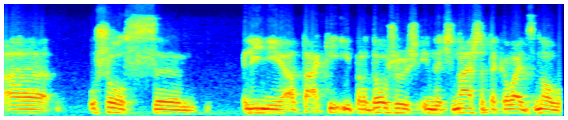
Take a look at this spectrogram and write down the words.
а, ушел с э, лінії атаки і продовжуєш і починаєш атакувати знову.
